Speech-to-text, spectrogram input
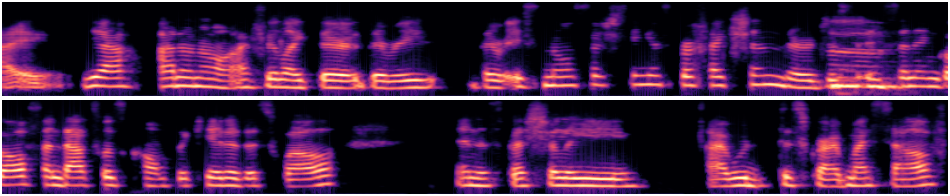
I, I yeah i don't know. I feel like there there is there is no such thing as perfection. There just mm. isn't in golf and that's what's complicated as well. And especially i would describe myself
